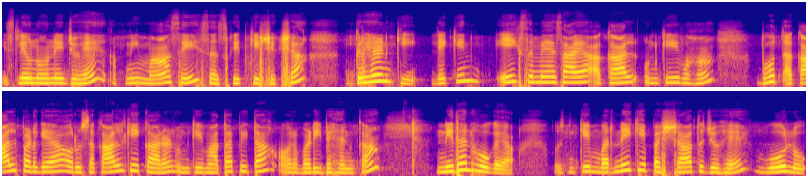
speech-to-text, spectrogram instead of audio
इसलिए उन्होंने जो है अपनी माँ से संस्कृत की शिक्षा ग्रहण की। लेकिन एक समय ऐसा आया, अकाल उनके वहाँ बहुत अकाल पड़ गया और उस अकाल के कारण उनके माता पिता और बड़ी बहन का निधन हो गया। उनके मरने के पश्चात जो है, वो लोग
